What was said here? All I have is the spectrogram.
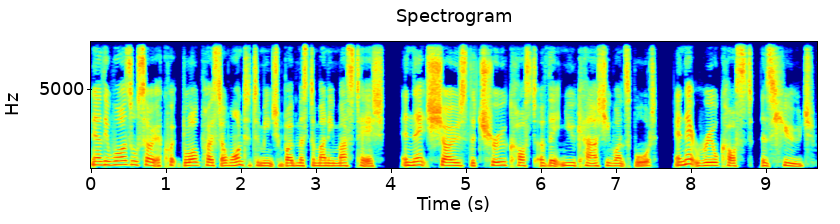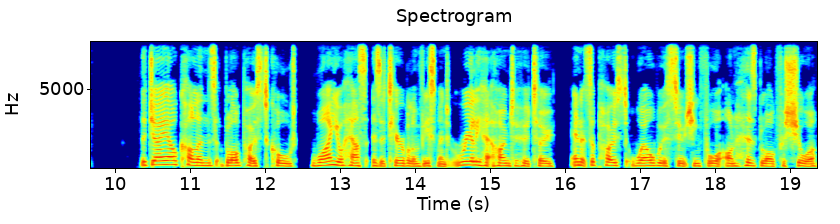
Now, there was also a quick blog post I wanted to mention by Mr. Money Mustache, and that shows the true cost of that new car she once bought, and that real cost is huge. The J.L. Collins blog post called Why Your House is a Terrible Investment really hit home to her too, and it's a post well worth searching for on his blog for sure.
